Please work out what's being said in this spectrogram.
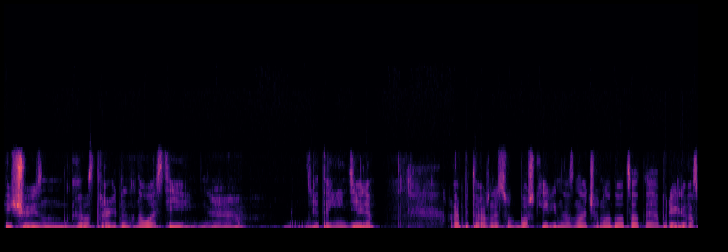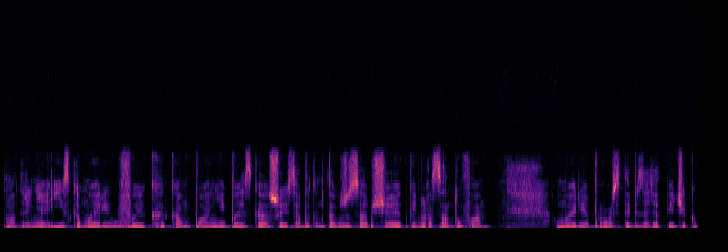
Еще из градостроительных новостей а, этой недели – Арбитражный суд Башкирии назначил на 20 апреля рассмотрение иска мэрии Уфы к компании ПСК-6. Об этом также сообщает коммерсант Уфа. Мэрия просит обязать ответчика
